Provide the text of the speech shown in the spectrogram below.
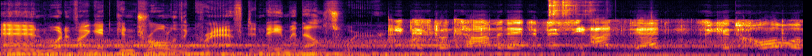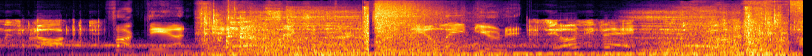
And what if I get control of the craft and aim it elsewhere? It is contaminated with the undead. The control room is blocked. Fuck the undead. Section 13, the elite unit. The only way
